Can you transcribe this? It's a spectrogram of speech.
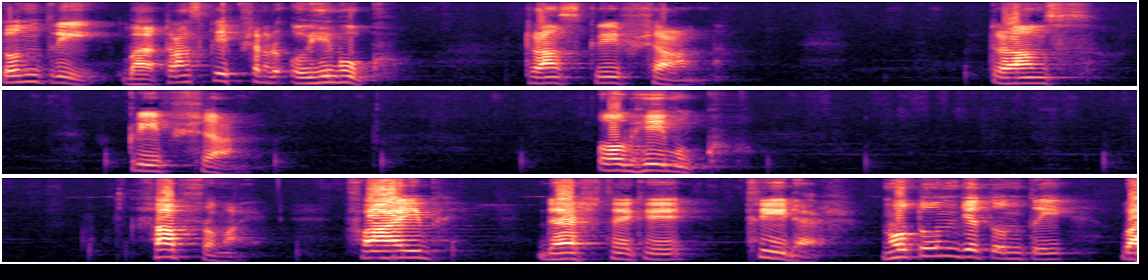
তন্ত্রী বা ট্রান্সক্রিপশনের অভিমুখ। ট্রান্সক্রিপশান ট্রান্সক্রিপশন অভিমুখ। সব সময় ফাইভ ড্যাশ থেকে থ্রি ড্যাশ নতুন যে তন্ত্রী বা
